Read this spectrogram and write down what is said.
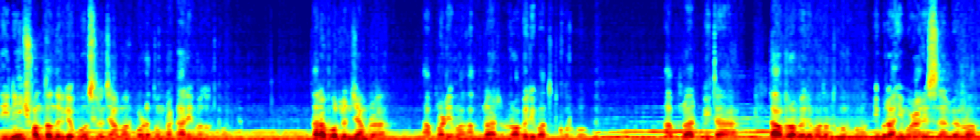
তিনিই সন্তানদেরকে বলছিলেন যে, আমার পরে তোমরা কার ইবাদত করবে? তারা বললেন যে, আমরা আপনার আপনার রবের ইবাদত করব। আপনার পিতা তার রবের ইবাদত করব। ইব্রাহিম আলী ইসলামের রব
